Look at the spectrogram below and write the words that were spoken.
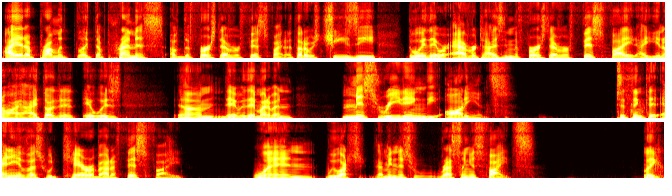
I had a problem with like the premise of the first ever fist fight. I thought it was cheesy the way they were advertising the first ever fist fight. I, you know, I, I thought it it was um, they they might have been misreading the audience to think that any of us would care about a fist fight when we watch. I mean, it's wrestling is fights. Like,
